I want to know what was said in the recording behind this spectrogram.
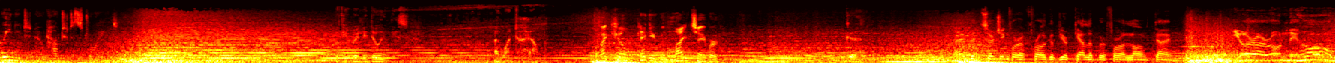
We need to know how to destroy it. Are you're really doing this, I want to help. I killed Piggy with a lightsaber. Good. I've been searching for a frog of your caliber for a long time. You're our only hope.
